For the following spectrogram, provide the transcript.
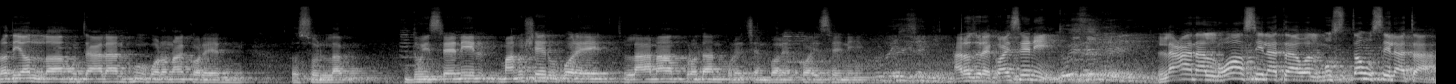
রদিয়াল্লাহ তালানহু বর্ণনা করেন রসুল্লাহ দুই শ্রেণির মানুষের উপরে লানাত প্রদান করেছেন বলেন কয় শ্রেণি? আরও জোরে কয় শ্রেণি? লান আল ওয়াসিলাতা ওয়াল মুস্তাউসিলাতা।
